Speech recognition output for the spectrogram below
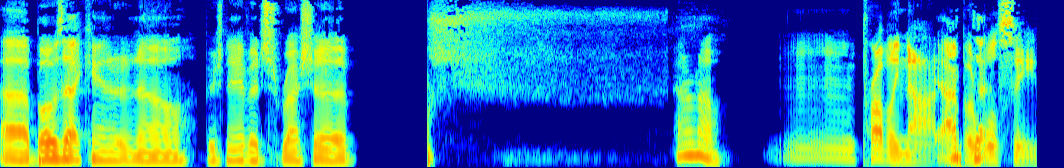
Uh, Bozak, Canada, no. Buchnevich, Russia. I don't know. Mm, probably not, I'm- but that- we'll see.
